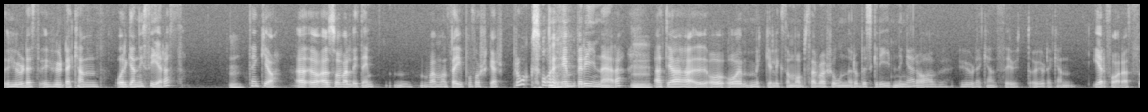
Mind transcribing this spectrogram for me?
hur, det, hur det kan organiseras. Mm. Tänker jag. Alltså väldigt vad man säger på forskarspråk, så mm. empirinära. Mm. Att jag, och, och, mycket liksom observationer och beskrivningar av hur det kan se ut och hur det kan erfaras.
